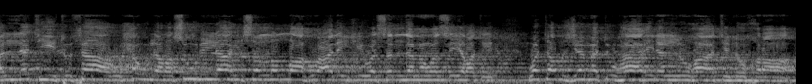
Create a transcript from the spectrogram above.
التي تثار حول رسول الله صلى الله عليه وسلم وسيرته وترجمتها إلى اللغات الأخرى.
